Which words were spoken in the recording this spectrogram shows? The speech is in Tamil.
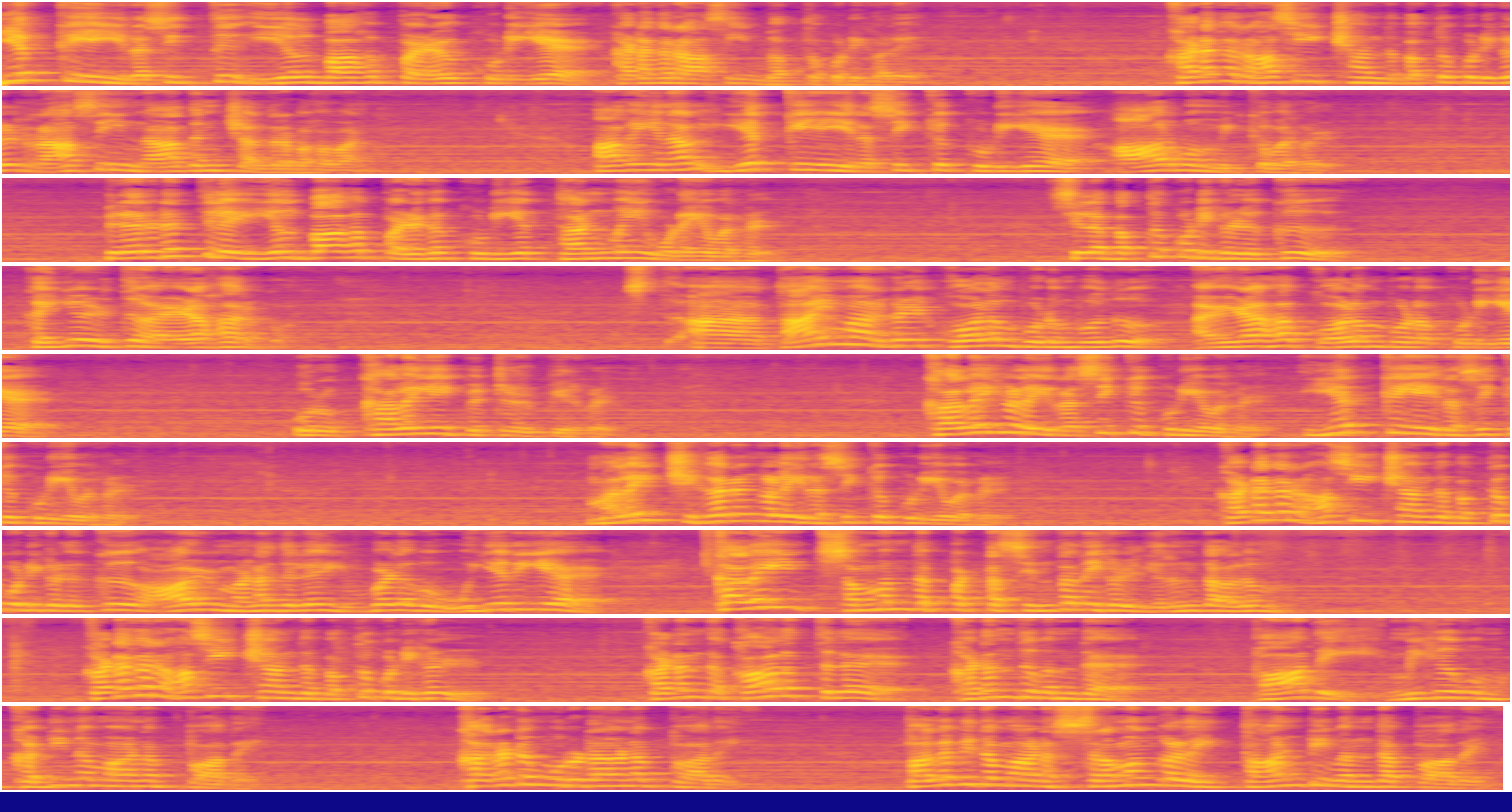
இயற்கையை ரசித்து இயல்பாக பழகக்கூடிய கடகராசி பக்த கொடிகளே கடக ராசி சார்ந்த பக்த கொடிகள் ராசிநாதன் சந்திர பகவான். ஆகையினால் இயற்கையை ரசிக்கக்கூடிய ஆர்வம் மிக்கவர்கள். பிறரிடத்தில் இயல்பாக பழகக்கூடிய தன்மை உடையவர்கள். சில பக்த கொடிகளுக்கு கையெழுத்து அழகாக இருக்கும். தாய்மார்கள் கோலம் போடும்போது அழகாக கோலம் போடக்கூடிய ஒரு கலையை பெற்றிருப்பீர்கள். கலைகளை ரசிக்கக்கூடியவர்கள் இயற்கையை ரசிக்கக்கூடியவர்கள் மலை சிகரங்களை ரசிக்கக்கூடியவர்கள் கடக ராசி சார்ந்த பக்த கொடிகளுக்கு ஆழ் மனதிலே இவ்வளவு உயரிய கலை சம்பந்தப்பட்ட சிந்தனைகள் இருந்தாலும் கடக ராசி சார்ந்த பக்த கொடிகள் கடந்த காலத்தில் கடந்து வந்த பாதை மிகவும் கடினமான பாதை. கரடுமுரடான பாதை. பலவிதமான சிரமங்களை தாண்டி வந்த பாதை.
